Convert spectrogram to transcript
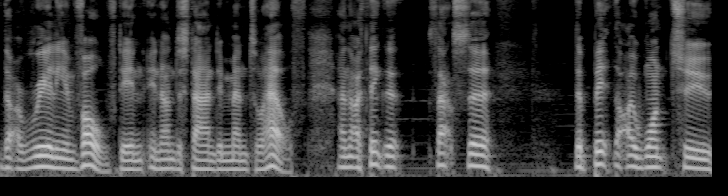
that are really involved in in understanding mental health, and I think that that's the the bit that I want to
